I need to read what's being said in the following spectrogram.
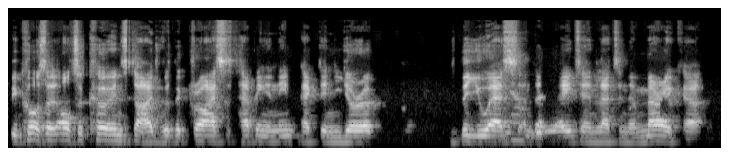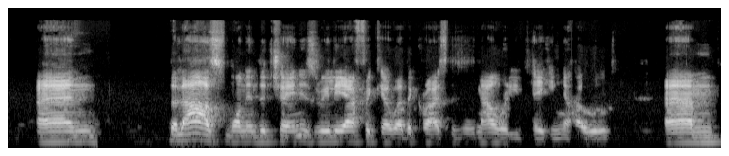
because it also coincides with the crisis having an impact in Europe, the US, yeah. and then later in Latin America. And the last one in the chain is really Africa, where the crisis is now really taking a hold. Um,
